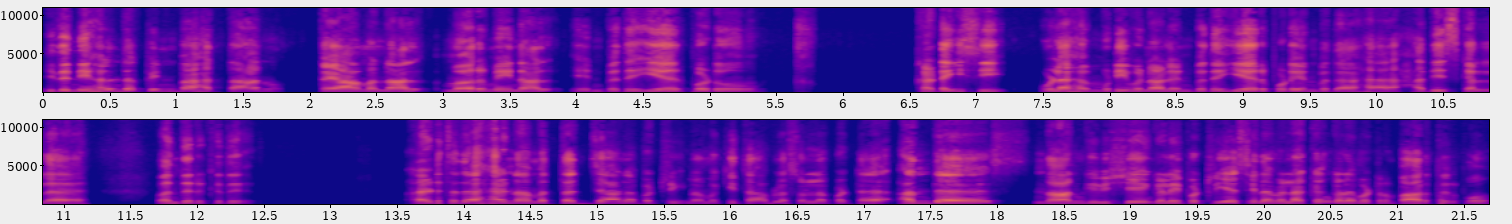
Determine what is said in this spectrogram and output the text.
இது நிகழ்ந்த பின்பாகத்தான் கயாம நாள் மறுமை நாள் என்பது ஏற்படும். கடைசி உலக முடிவு நாள் என்பது ஏற்படும் என்பதாக ஹதீஸ்கள்ல வந்திருக்குது. அடுத்ததாக நாம தஜ்ஜால பற்றி நம்ம கிதாப்ல சொல்லப்பட்ட அந்த ஸ்- நான்கு விஷயங்களை பற்றிய சில விளக்கங்களை மட்டும் பார்த்திருப்போம்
